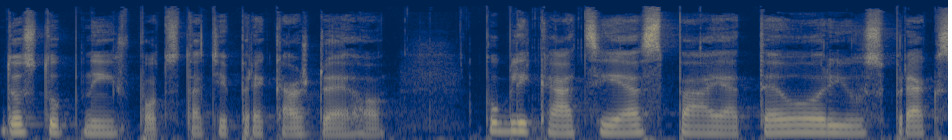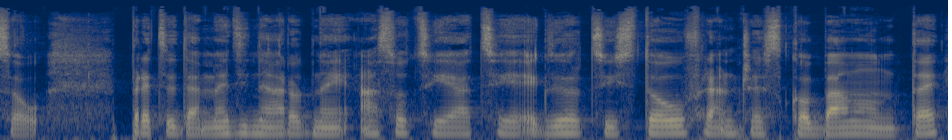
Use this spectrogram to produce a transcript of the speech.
dostupný v podstate pre každého. Publikácia spája teóriu s praxou. Predseda Medzinárodnej asociácie exorcistov Francesco Bamonte,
